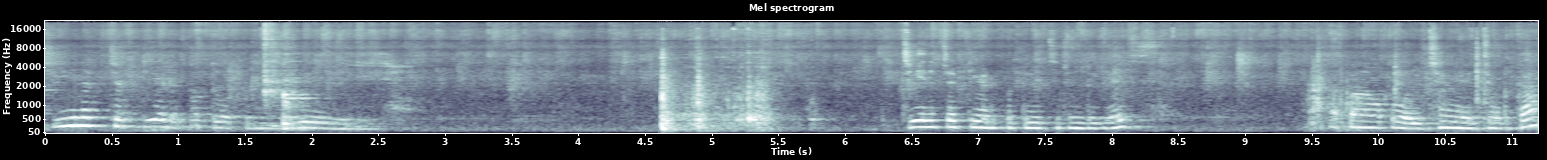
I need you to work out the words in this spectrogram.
ചീനച്ചട്ടി അടുപ്പത്ത് വെക്കുന്നുണ്ട്. ചീനച്ചട്ടി അടുപ്പത്ത് വെച്ചിട്ടുണ്ട് ഗ്യാസ് അപ്പോൾ നമുക്ക് വെളിച്ചെണ്ണ വെച്ച് കൊടുക്കാം.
